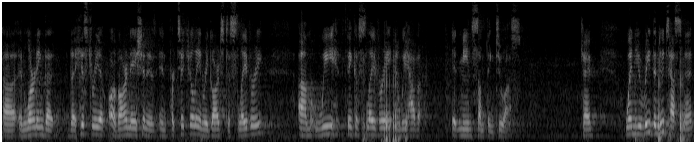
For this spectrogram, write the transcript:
uh, and learning the, the history of, of our nation, is in particularly in regards to slavery, um, we think of slavery and we have it means something to us. Okay, when you read the New Testament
